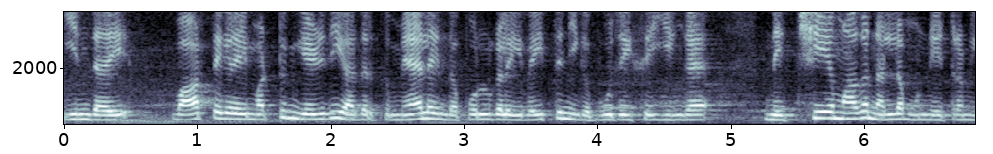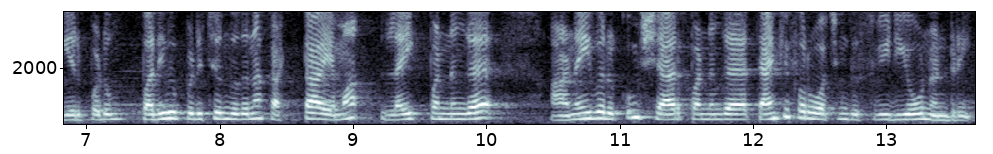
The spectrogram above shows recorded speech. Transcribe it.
இந்த வார்த்தைகளை மட்டும் எழுதி அதற்கு மேலே இந்த பொருள்களை வைத்து நீங்கள் பூஜை செய்யுங்க. நிச்சயமாக நல்ல முன்னேற்றம் ஏற்படும். பதிவு பிடிச்சிருந்ததுன்னா கட்டாயமாக லைக் பண்ணுங்கள் அனைவருக்கும் ஷேர் பண்ணுங்கள் தேங்க்யூ ஃபார் வாட்சிங் திஸ் வீடியோ நன்றி.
